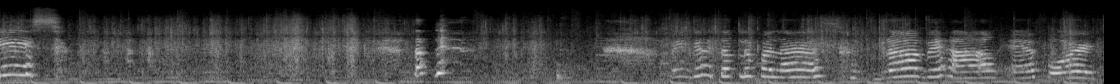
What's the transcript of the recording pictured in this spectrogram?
Sis! Tatlo! My God, tatlo pala. Grabe ha, ang effort.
